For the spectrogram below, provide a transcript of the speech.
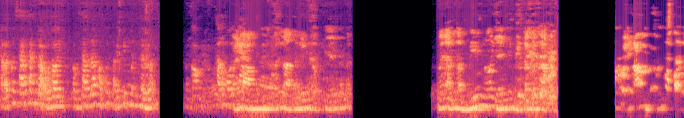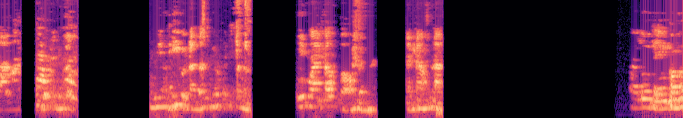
thở có 6 tháng đầu thôi còn sau đó không có thở chứng minh nữa con thở mỗi phải ngày. làm phải làm liên tục vậy. Đó mấy anh làm biến nói vậy chứ người ta phải làm. Bảy tám làm. Nguyên khí của trời đất cho mình. Tiến qua tốt ổn định tại sao không làm? Lương Thiện con có,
